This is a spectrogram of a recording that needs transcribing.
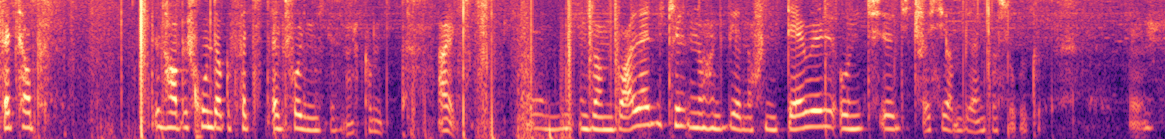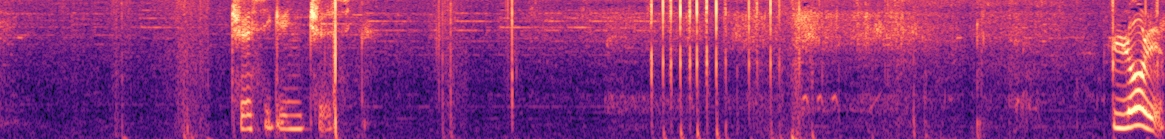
Fetzhab. Den habe ich runtergefetzt. Entschuldige mich, das nicht kommt. Also. Ähm, haben Baller gekillt und dann haben wir noch einen Daryl und äh, die Jessie haben wir einfach so gekillt. Ähm, Jessie gegen Jessie. LOL.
